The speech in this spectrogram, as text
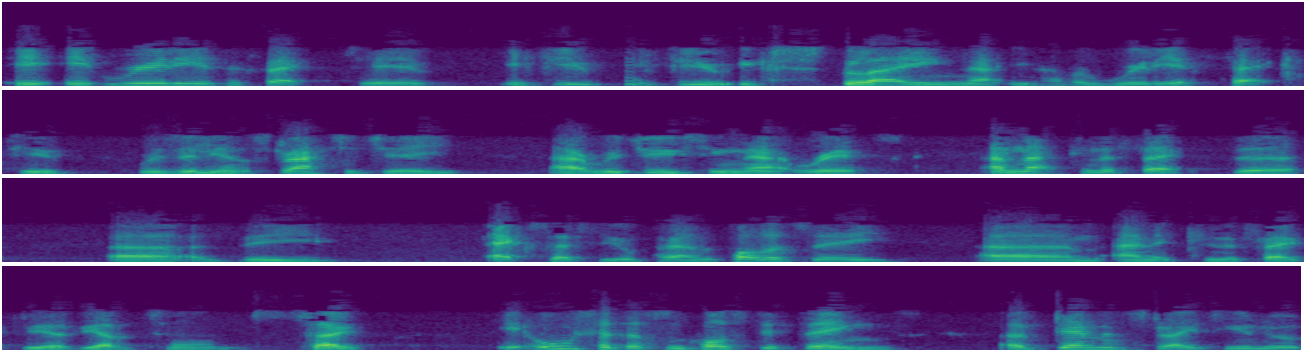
it really is effective if you explain that you have a really effective resilience strategy at reducing that risk. And that can affect the uh, excess that you'll pay on the policy, Um, and it can affect the other terms. So it also does some positive things of demonstrating in your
